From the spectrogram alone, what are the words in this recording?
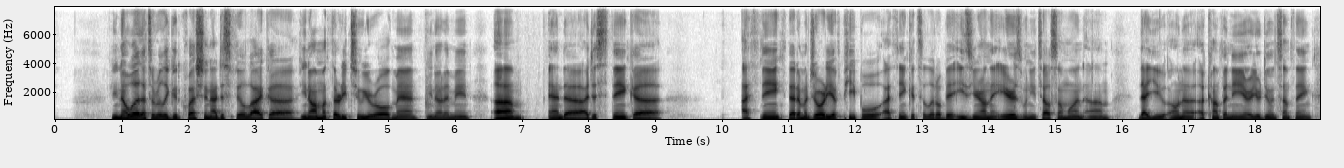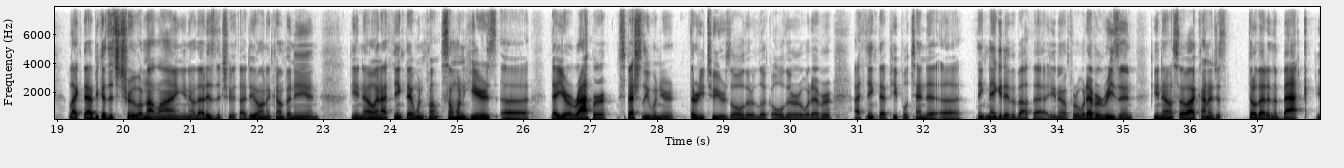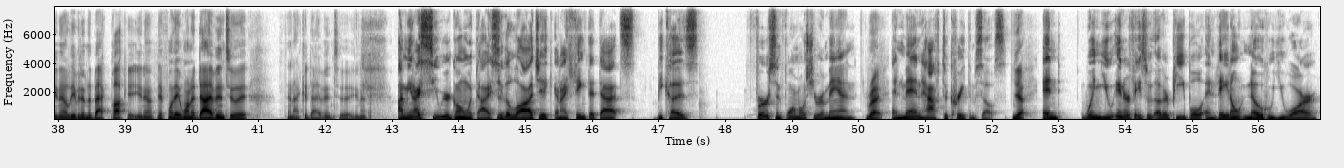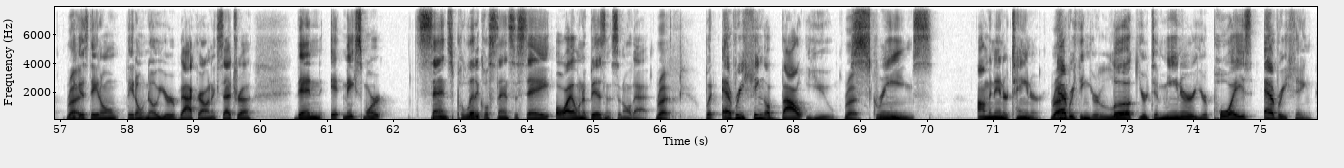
You know what? That's a really good question. I just feel like, uh, you know, I'm a 32 year old man. You know what I mean? Um, and uh, I just think, uh, I think that a majority of people, I think it's a little bit easier on the ears when you tell someone um, that you own a, a, company or you're doing something like that because it's true. I'm not lying. You know, that is the truth. I do own a company, and you know, and I think that when someone hears uh, that you're a rapper, especially when you're 32 years old or look older or whatever, I think that people tend to uh, think negative about that. You know, for whatever reason. You know, so I kind of just throw that in the back, you know, leave it in the back pocket, you know. If when they want to dive into it, then I could dive into it, you know. I mean, I see where you're going with that. I see yeah. the logic, and I think that that's because first and foremost, you're a man, right? And men have to create themselves, yeah. And when you interface with other people and they don't know who you are, right. because they don't they don't know your background, etc., then it makes more sense, political sense, to say, "Oh, I own a business" and all that, right? But everything about you right. screams I'm an entertainer. Right. Everything, your look, your demeanor, your poise, everything.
